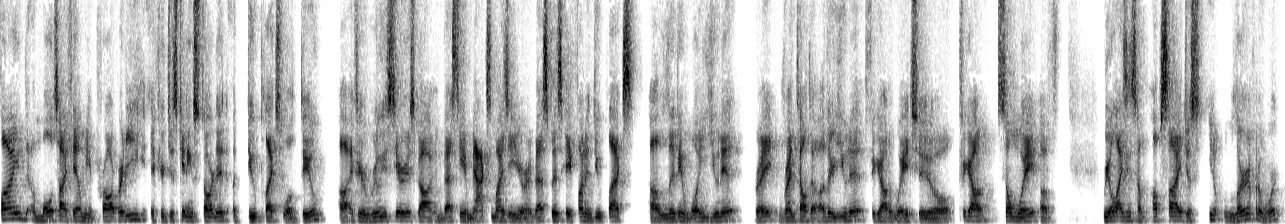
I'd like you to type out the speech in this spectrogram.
find a multifamily property. If you're just getting started, a duplex will do. Uh, if you're really serious about investing and maximizing your investments, hey, find a duplex, uh, live in one unit, right? Rent out the other unit, figure out a way to figure out some way of realizing some upside. Just you know, learn how to work.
